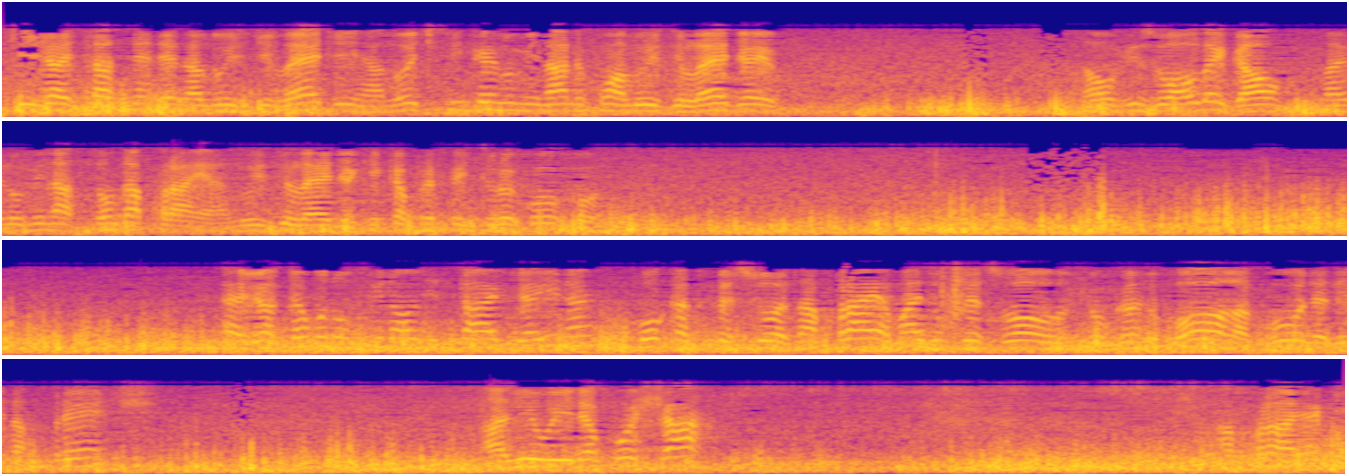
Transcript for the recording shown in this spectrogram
Aqui já está acendendo a luz de LED, a noite fica iluminado com a luz de LED, aí dá um visual legal na iluminação da praia, luz de LED aqui que a prefeitura colocou. É, já estamos no final de tarde aí, né? Poucas pessoas na praia, mais um pessoal jogando bola, vôlei ali na frente. Ali o Ilha Pochá. A praia aqui.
